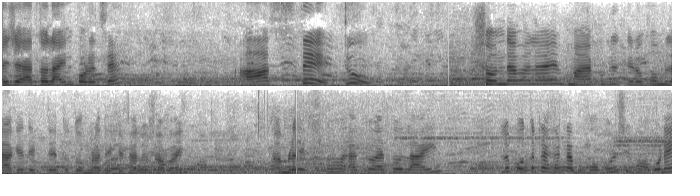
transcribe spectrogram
এই যে এত লাইন পড়েছে। আসতে একটু। সন্ধ্যাবেলায় মায়াপুরকে কীরকম লাগে দেখতে তো তোমরা দেখে ফেলো সবাই। আমরা দেখছ এত এত লাইন। এগুলো প্রত্যেকটা এক একটা ভবন, সেই ভবনে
